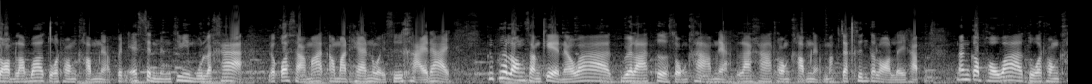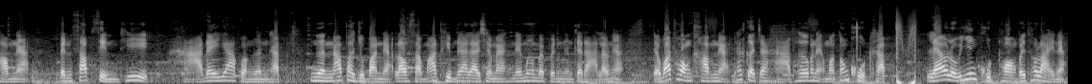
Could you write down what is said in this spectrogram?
ยอมรับว่าตัวทองคำเนี่ยเป็นเอเซนหนึ่งที่มีมูลค่า แล้วก็สามารถเอามาแทนหน่วยซื้อขายได้ เพื่อนๆลองสังเกตนะว่าเวลาเกิดสงครามเนี่ยราคาทองคำเนี่ยมักจะขึ้นตลอดเลยครับนั่นก็เพราะว่าตัวทองคำเนี่ยเป็นทรัพย์สินที่ หาได้ยากกว่าเงินครับเงินณปัจจุบันเนี่ยเราสามารถพิมพ์ได้แล้วใช่ไหมในเมื่อมันเป็นเงินกระดาษแล้วเนี่ยแต่ว่าทองคำเนี่ยถ้าเกิดจะหาเพิ่มเนี่ยมันต้องขุดครับแล้วเรายิ่งขุดทองไปเท่าไหร่เนี่ย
